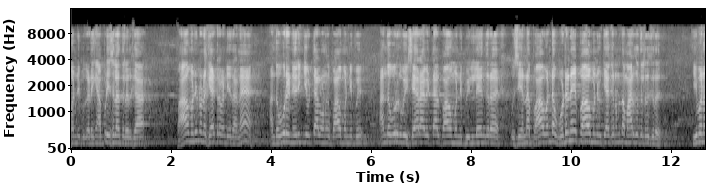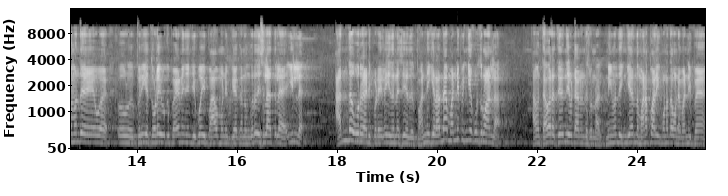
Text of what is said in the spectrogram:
மன்னிப்பு கிடைக்கும். அப்படி இஸ்லாத்தில் இருக்கா? பாவ மன்னிப்பு உனக்கு கேட்ட வேண்டியதானே அந்த ஊரை நெருங்கி விட்டால் உனக்கு பாவ மன்னிப்பு. அந்த ஊருக்கு போய் சேராவிட்டால் பாவ மன்னிப்பு இல்லைங்கிற விஷயம் என்ன? பாவம்னா உடனே பாவ மன்னிப்பு கேட்கணும்னு தான் மார்க்கத்தில் இருக்குது. இவனை வந்து ஒரு பெரிய தொலைவுக்கு பயணம் செஞ்சு போய் பாவ மன்னிப்பு கேட்கணுங்கிறது இஸ்லாத்தில் இல்லை. அந்த ஒரு அடிப்படையில் இதை என்ன செய்யுது? பண்ணிக்கிறான் தான் மன்னிப்பு இங்கே கொடுத்துருவான்ல. அவன் தவற தெரிஞ்சு விட்டான் என்று சொன்னால் நீ வந்து இங்கேருந்து மணப்பாறைக்கு போனால் தான் உன்னை மன்னிப்பேன்.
